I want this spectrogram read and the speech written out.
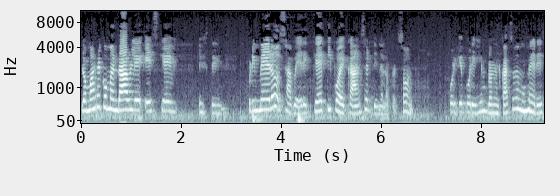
lo más recomendable es que este primero saber qué tipo de cáncer tiene la persona. Porque, por ejemplo, en el caso de mujeres,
